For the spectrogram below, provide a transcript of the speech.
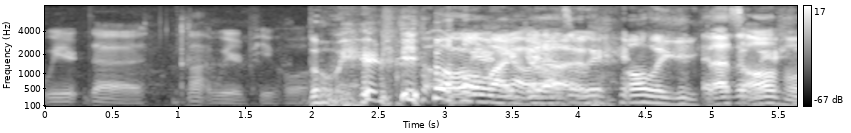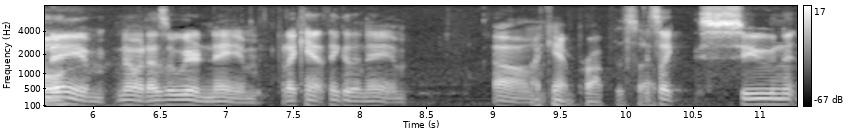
weird, the not weird people. The weird people. Oh, Oh, weird- my no, it has a god. weird- Holy. It That's has a awful. Weird name. No, it has a weird name, but I can't think of the name. Um, I can't prop this up. It's like Soon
